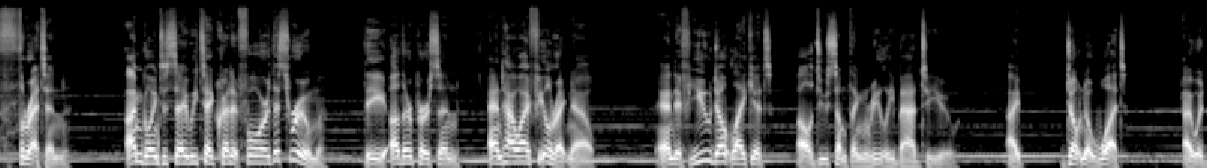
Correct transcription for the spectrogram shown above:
Threaten. I'm going to say we take credit for this room, the other person, and how I feel right now. And if you don't like it, I'll do something really bad to you. I don't know what. I would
